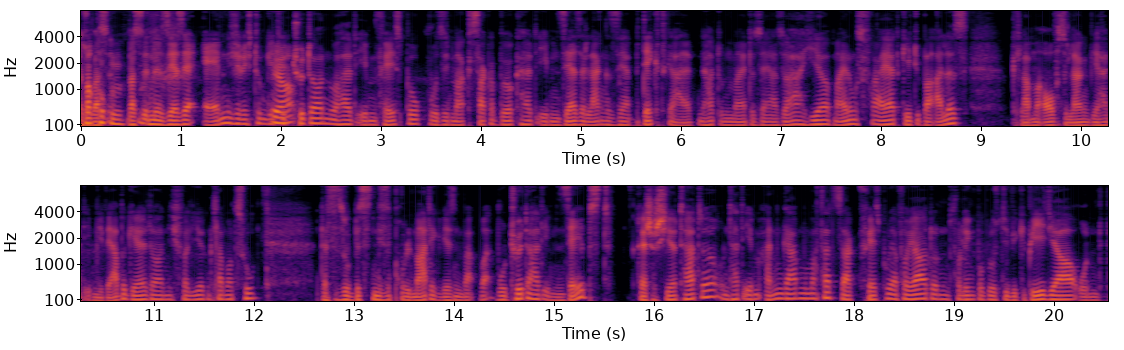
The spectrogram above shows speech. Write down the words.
Also Mal was, was in eine sehr, sehr ähnliche Richtung geht Ja. wie Twitter, nur halt eben Facebook, wo sich Mark Zuckerberg halt eben sehr, sehr lange sehr bedeckt gehalten hat und meinte so, ja, so, ah, hier, Meinungsfreiheit geht über alles, Klammer auf, solange wir halt eben die Werbegelder nicht verlieren, Klammer zu. Das ist so ein bisschen diese Problematik gewesen, wo Twitter halt eben selbst recherchiert hatte und hat eben Angaben gemacht hat, sagt Facebook einfach, ja, dann verlinken wir bloß die Wikipedia und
